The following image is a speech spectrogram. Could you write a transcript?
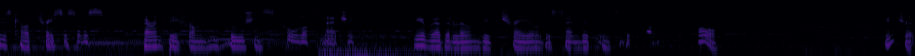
We discovered traces of us apparently from the Illusion School of Magic, near where the lonely trail descended into the gully. Oh. Interesting.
